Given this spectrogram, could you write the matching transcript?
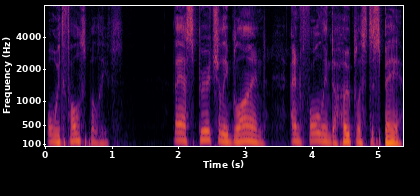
or with false beliefs. They are spiritually blind and fall into hopeless despair.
